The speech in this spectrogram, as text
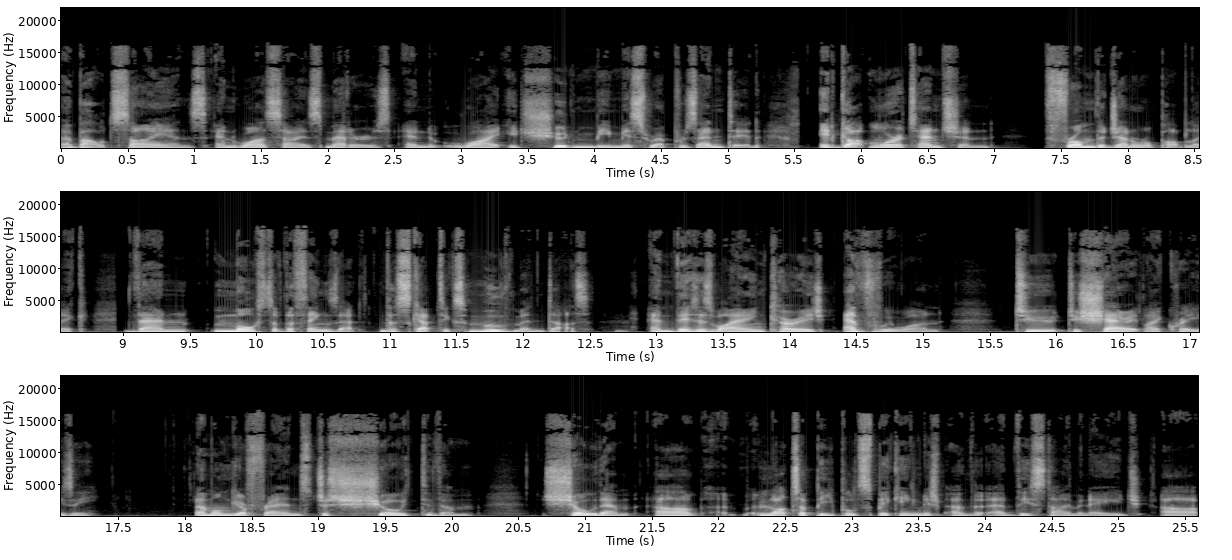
about science and why science matters and why it shouldn't be misrepresented, it got more attention from the general public than most of the things that the skeptics movement does. And this is why I encourage everyone to to share it like crazy among your friends. Just show it to them. Show them. Uh, lots of people speak English at, at this time and age, uh,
